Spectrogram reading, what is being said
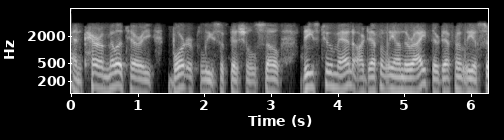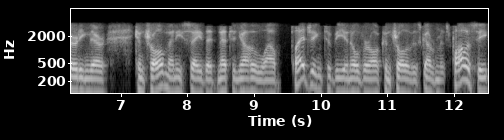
and paramilitary border police officials. So these two men are definitely on the right. They're definitely asserting their control. Many say that Netanyahu, while pledging to be in overall control of his government's policy,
